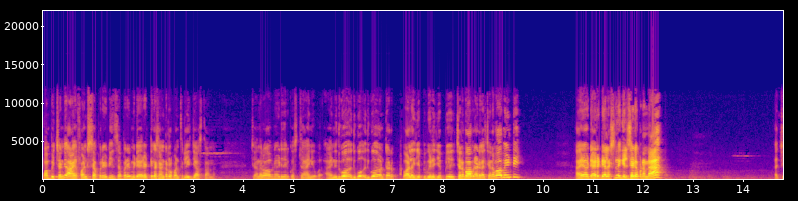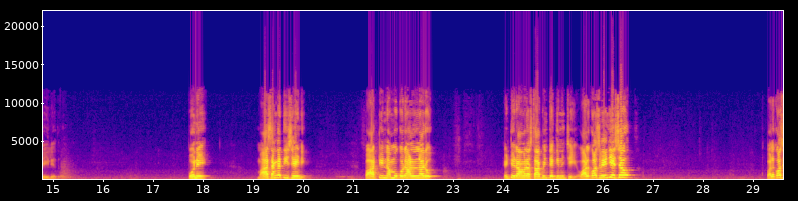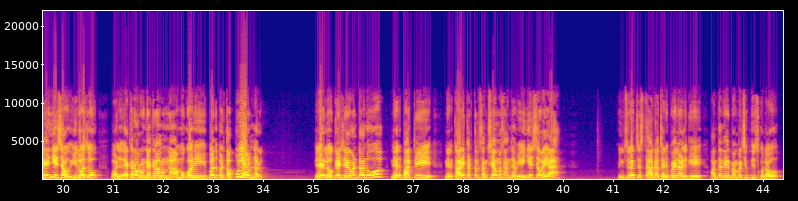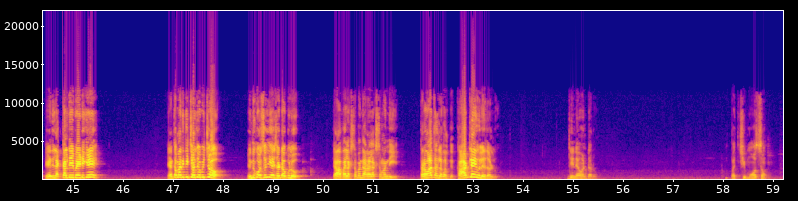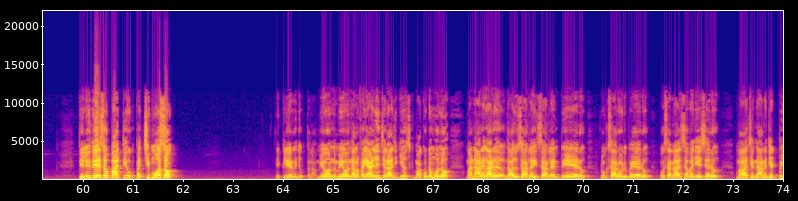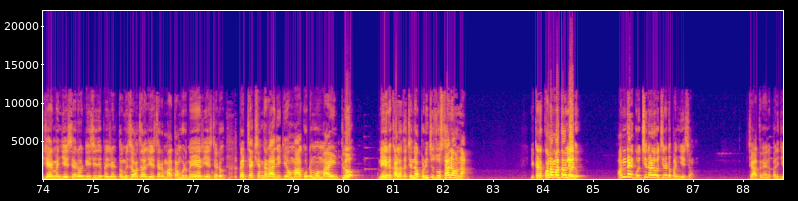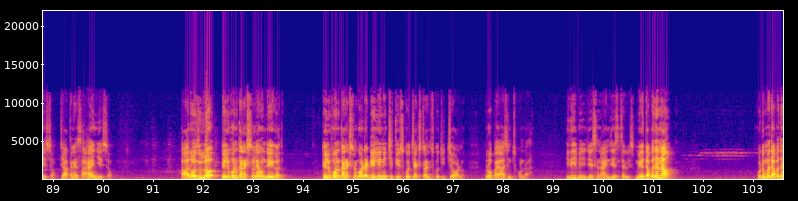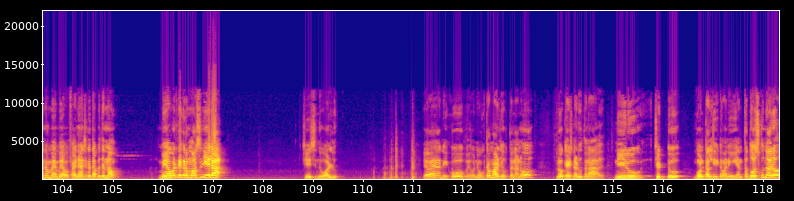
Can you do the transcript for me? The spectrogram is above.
పంపించండి ఆయన ఫండ్స్ సెపరేట్ ఇది సెపరేట్ మీరు డైరెక్ట్గా సెంట్రల్ ఫండ్స్ రిలీజ్ చేస్తా అన్న చంద్రబాబు నాయుడు దగ్గరికి వస్తే ఆయన ఆయన ఇదిగో ఇదిగో ఇదిగో అంటారు. వాళ్ళకి చెప్పి వీళ్ళకి చెప్పి చంద్రబాబు నాయుడు గారు చంద్రబాబు ఏంటి? ఆయన డైరెక్ట్ ఎలక్షన్లో గెలిచాడు ఎప్పుడన్నా అది చేయలేదు. పోనీ మా సంగతి తీసేయండి. పార్టీని నమ్ముకొని వాళ్ళు ఎన్టీ రామారావు స్థాపించిన దగ్గర నుంచి. వాళ్ళ కోసం ఏం చేశావు? వాళ్ళ కోసం ఏం చేశావు? ఈరోజు వాళ్ళు ఎకరం రెండు ఎకరాలు ఉన్న అమ్ముకొని ఇబ్బంది పడితే అప్పుల్లో ఉంటున్నారు. ఏ లోకేష్ ఏమంటావు నువ్వు? నేను పార్టీ నేను కార్యకర్తల సంక్షేమ సంక్షేమం ఏం చేసావయ్యా? ఇన్సూరెన్స్ ఇస్తానా? చనిపోయిన వాళ్ళకి అందరి దగ్గర మెంబర్షిప్ తీసుకున్నావు. ఏది లెక్కలు తీ బయటికి ఎంతమందికి ఇచ్చావు చూపించు. ఎందుకు వసూలు చేసే డబ్బులు? యాభై లక్షల మంది అరవై లక్షల మంది. తర్వాత అసలు వాళ్ళకి కార్డులే ఇవ్వలేదు వాళ్ళు. దీన్ని ఏమంటారు పచ్చి మోసం. తెలుగుదేశం పార్టీ ఒక పచ్చి మోసం. నేను క్లియర్గా చెప్తున్నా. మేము మేము నలభై ఏళ్ళ నుంచి రాజకీయం మా కుటుంబంలో మా నాన్నగారు నాలుగు సార్లు ఐదు సార్లు ఎంపీ అయ్యారు ఒకసారి ఓడిపోయారు ఒకసారి రాజ్యసభ చేశారు మా చిన్నాన్న జడ్పీ చైర్మన్ చేశారు డీసీసీ ప్రెసిడెంట్ తొమ్మిది సంవత్సరాలు చేశారు మా తమ్ముడు మేయర్ చేశారు. ప్రత్యక్షంగా రాజకీయం మా కుటుంబం మా ఇంట్లో నేను కలత చిన్నప్పటి నుంచి చూస్తానే ఉన్నా. ఇక్కడ కుల మతం లేదు. అందరికి వచ్చిన వాళ్ళు వచ్చినట్టు పనిచేసాం చేతనైన పని చేసాం చేతనైన సహాయం చేసాం ఆ రోజుల్లో టెలిఫోన్ కనెక్షన్లే ఉండేవి కాదు. టెలిఫోన్ కనెక్షన్ కూడా ఢిల్లీ నుంచి తీసుకొచ్చి ఎక్స్ట్రా తీసుకొచ్చి ఇచ్చేవాళ్ళం. రూపాయి ఆశించకుండా. ఇది మేము చేసిన ఆయన చేసిన సర్వీస్. మేము దెబ్బతిన్నాం కుటుంబ దెబ్బతిన్నాం మేము మేము ఫైనాన్షియల్గా దెబ్బతిన్నాం మేము ఎవరి దగ్గర మోసం చేయలా? చేసింది వాళ్ళు. ఏమయ్యా నీకు నేను ఒకటే మాట చెప్తున్నాను. లొకేషన్ అడుగుతున్నా. నీరు చెట్టు గుంటలు తీయటం అని ఎంత దోసుకున్నారు?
